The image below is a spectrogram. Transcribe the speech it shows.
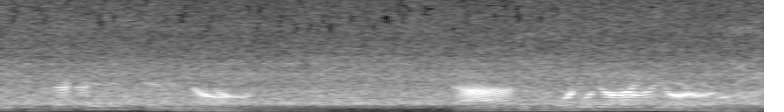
with second and nine. At the 29-yard line.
